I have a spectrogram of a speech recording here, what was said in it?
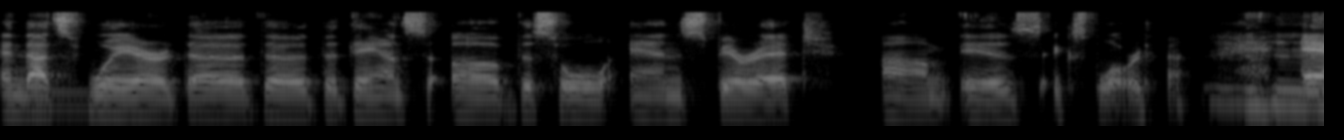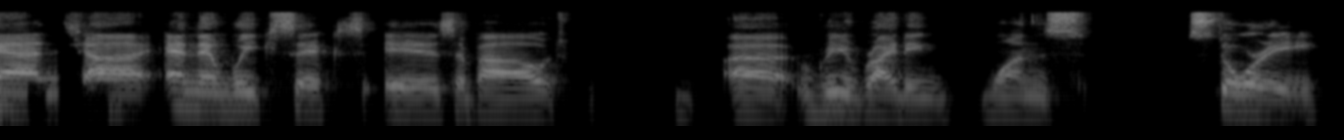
and that's mm-hmm. where the the the dance of the soul and spirit um, is explored. Mm-hmm. And uh, and then week six is about uh, rewriting one's story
